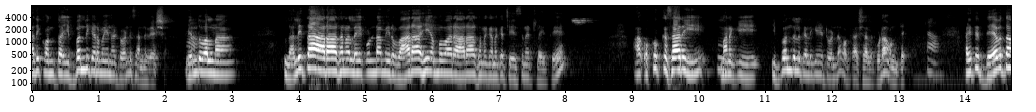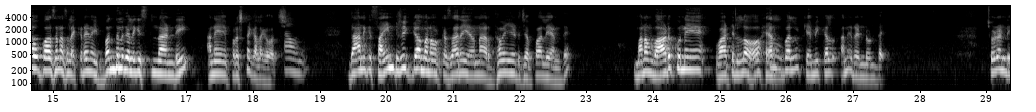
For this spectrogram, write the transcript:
అది కొంత ఇబ్బందికరమైనటువంటి సన్నివేశం. ఎందువలన? లలిత ఆరాధన లేకుండా మీరు వారాహి అమ్మవారి ఆరాధన కనుక చేసినట్లయితే ఒక్కొక్కసారి మనకి ఇబ్బందులు కలిగేటువంటి అవకాశాలు కూడా ఉంటాయి. అయితే దేవతా ఉపాసన అసలు ఎక్కడైనా ఇబ్బందులు కలిగిస్తుందా అండి? అనే ప్రశ్న కలగవచ్చు. దానికి సైంటిఫిక్గా మనం ఒక్కసారి ఏమన్నా అర్థమయ్యేట్టు చెప్పాలి అంటే మనం వాడుకునే వాటిల్లో హెర్బల్ కెమికల్ అని రెండు ఉంటాయి చూడండి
